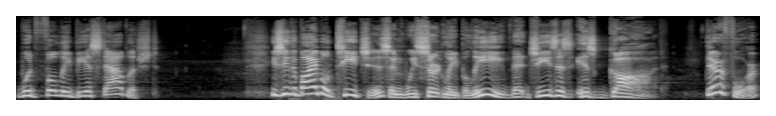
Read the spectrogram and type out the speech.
would fully be established. You see, the Bible teaches, and we certainly believe, that Jesus is God. Therefore,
